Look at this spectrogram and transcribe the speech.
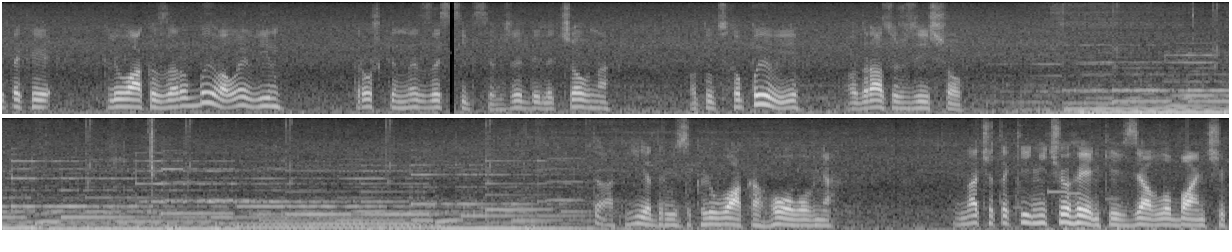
І таки клюваку заробив, але він трошки не засікся. Вже біля човна отут схопив і одразу ж зійшов. Так, є, друзі, клювака, головня. Іначе такий нічогенький взяв лобанчик.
